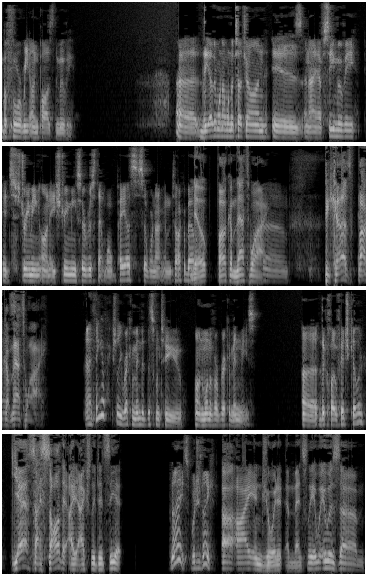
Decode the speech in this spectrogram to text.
before we unpaused the movie. Uh, the other one I want to touch on is an IFC movie. It's streaming on a streaming service that won't pay us, so we're not going to talk about. It. Nope. Fuck them. That's why. Um, Because fuck them. that's- That's why. and I think I've actually recommended this one to you on one of our recommend me's. Uh, the Clovehitch Killer. Yes, I saw that. I actually did see it. Nice. What'd you think? Uh, I enjoyed it immensely. It, it was um,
